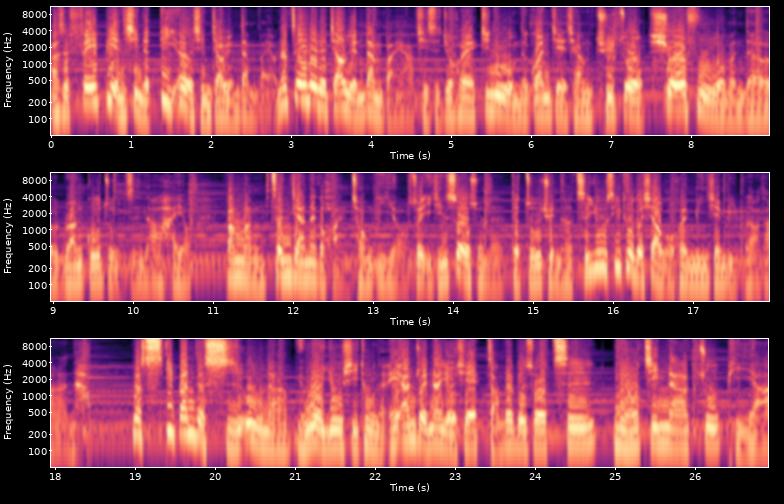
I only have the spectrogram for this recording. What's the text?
它是非变性的第二型胶原蛋白哦，那这一类的胶原蛋白啊，其实就会进入我们的关节腔去做修复我们的软骨组织，然后还有帮忙增加那个缓冲液哦，所以已经受损了的族群呢，吃 U C two 的效果会明显比葡萄糖胺好。那一般的食物呢，有没有 UC2 呢？诶，Andre，那有些长辈不是说吃牛筋啊、猪皮啊、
